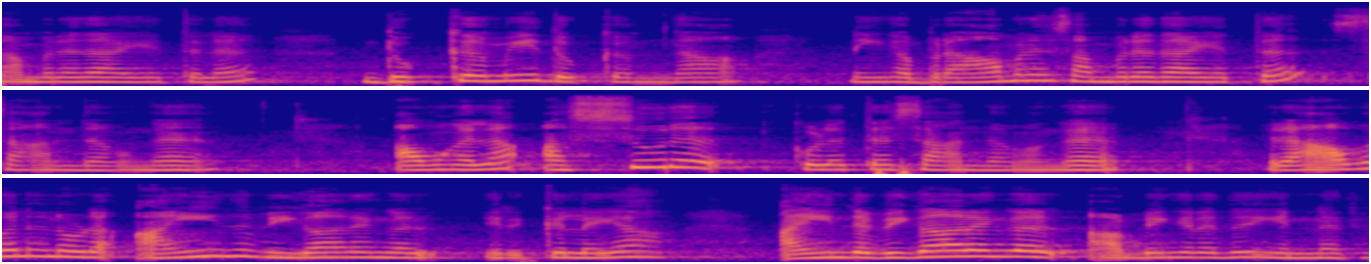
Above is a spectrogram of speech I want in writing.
சம்பிரதாயத்தில் துக்கமே துக்கம்தான் நீங்கள் பிராமண சம்பிரதாயத்தை சார்ந்தவங்க. அவங்கெல்லாம் அசுர குலத்தை சார்ந்தவங்க. ராவணனோட ஐந்து விகாரங்கள் இருக்கு இல்லையா? ஐந்து விகாரங்கள் அப்படிங்கிறது என்னது?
